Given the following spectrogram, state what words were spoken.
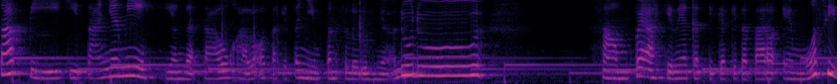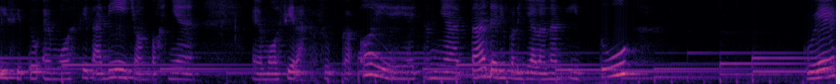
Tapi kitanya nih yang nggak tahu kalau otak kita nyimpan seluruhnya. Aduh, duh. Sampai akhirnya ketika kita taruh emosi di situ, emosi tadi contohnya emosi rasa suka. Oh iya ya, ternyata dari perjalanan itu gue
